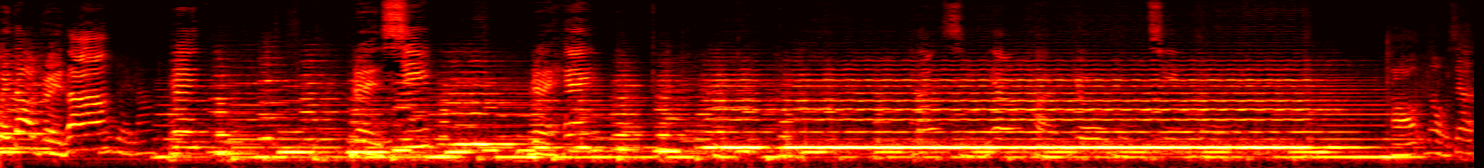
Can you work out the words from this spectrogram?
回到嘴巴，对，忍心，忍黑。好，那我现在。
